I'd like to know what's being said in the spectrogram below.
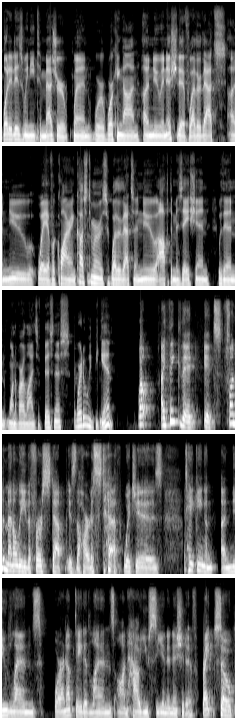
what it is we need to measure when we're working on a new initiative, whether that's a new way of acquiring customers, whether that's a new optimization within one of our lines of business? Where do we begin? Well, I think that it's fundamentally the first step is the hardest step, which is taking a, a new lens or an updated lens on how you see an initiative, right? So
